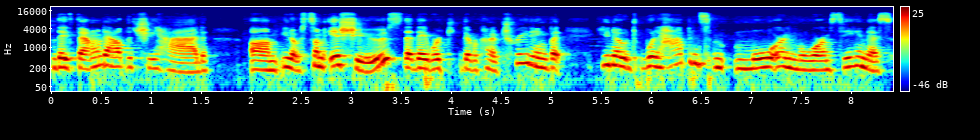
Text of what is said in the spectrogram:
They found out that she had, um, you know, some issues that they were they were kind of treating. But you know, what happens more and more, I'm seeing this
